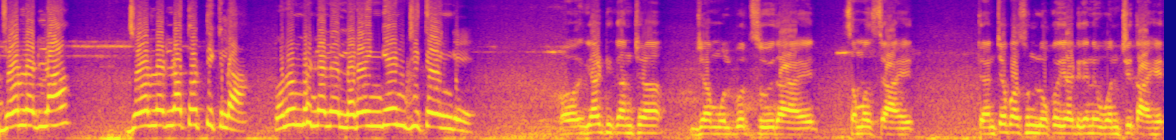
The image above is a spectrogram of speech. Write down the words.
जो लढला जो लढला तो टिकला. म्हणून म्हणलेलं लढेंगे आणि जितेंगे. या ठिकाणच्या ज्या मूलभूत सुविधा आहेत समस्या आहेत त्यांच्यापासून लोक या ठिकाणी वंचित आहेत.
